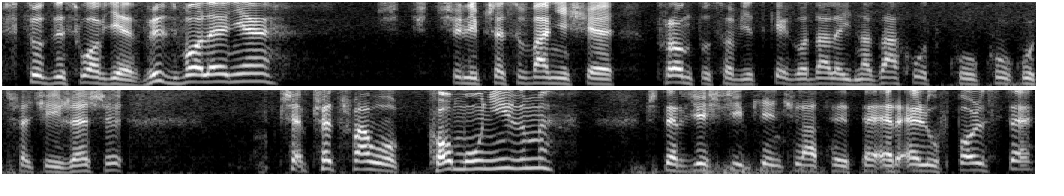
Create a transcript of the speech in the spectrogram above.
w cudzysłowie wyzwolenie, czyli przesuwanie się frontu sowieckiego dalej na zachód ku, ku, ku III Rzeszy. Prze, przetrwało komunizm, 45 lat PRL-u w Polsce,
